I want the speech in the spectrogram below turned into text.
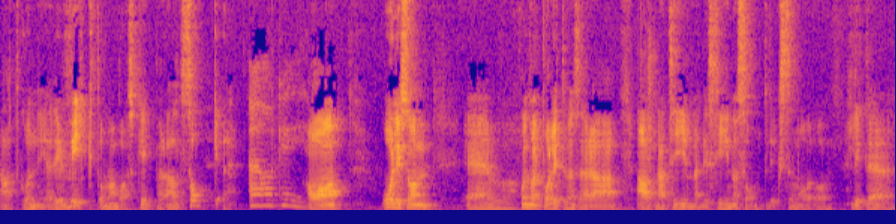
att gå ner i vikt om man bara skippar allt socker. Ah, okay. Ja, och liksom hon höll på lite med så här alternativmedicin och sånt liksom och, och lite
